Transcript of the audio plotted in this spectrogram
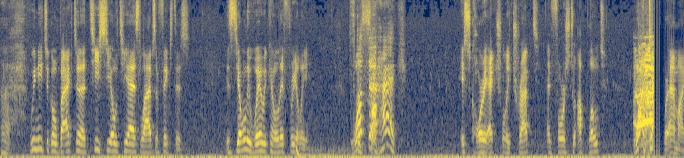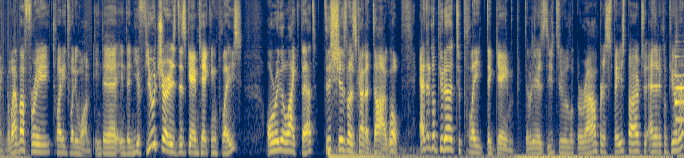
we need to go back to TCOTS labs and fix this. It's the only way we can live freely. What the, the heck? Is Cory actually trapped and forced to upload? What? Where am I? November 3, 2021. In the in the near future is this game taking place? Already like that. This shizzler is kind of dark. Whoa. Enter the computer to play the game. WSD to look around. Press spacebar to enter the computer.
